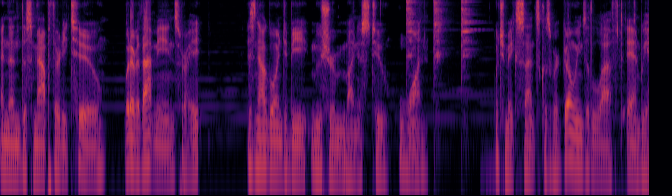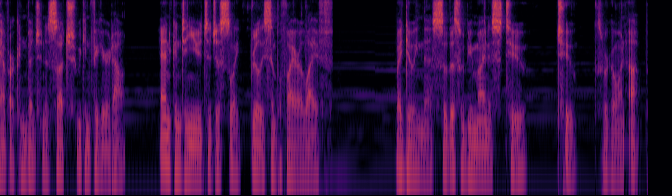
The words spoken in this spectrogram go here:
and then this map 32, whatever that means, right, is now going to be Musher minus 2, 1. Which makes sense because we're going to the left and we have our convention as such, we can figure it out. And continue to just like really simplify our life by doing this. So this would be minus 2, 2, because we're going up.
